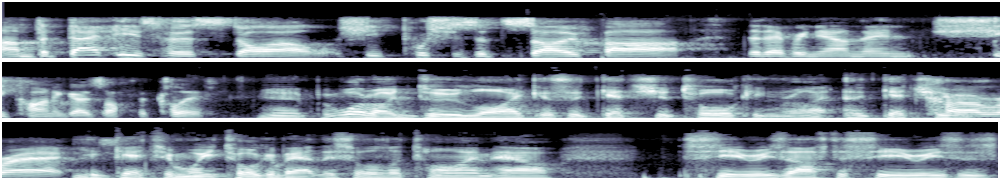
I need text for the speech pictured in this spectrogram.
Um, but that is her style. She pushes it so far that every now and then she kind of goes off the cliff. Yeah, but what I do like is it gets you talking, right? And it gets you. Correct. You get you. And we talk about this all the time. How series after series is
